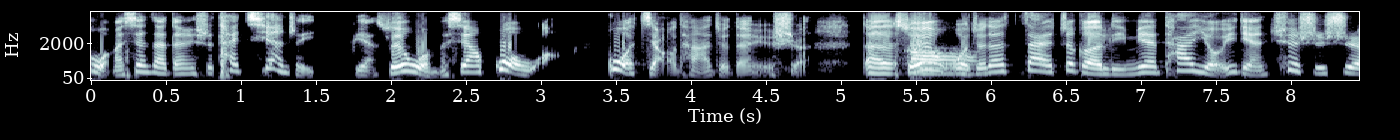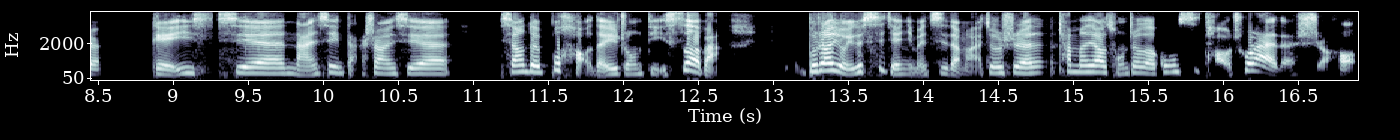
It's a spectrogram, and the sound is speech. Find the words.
我们现在等于是太欠这一边，所以我们先要过往过脚它，就等于是呃，所以我觉得在这个里面，它有一点确实是。给一些男性打上一些相对不好的一种底色吧。不知道有一个细节你们记得吗？就是他们要从这个公司逃出来的时候，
